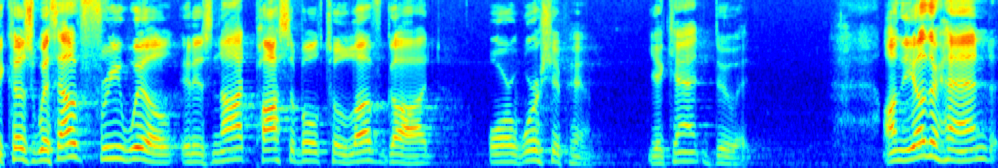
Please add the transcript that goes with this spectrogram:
Because without free will, it is not possible to love God or worship Him. You can't do it. On the other hand,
